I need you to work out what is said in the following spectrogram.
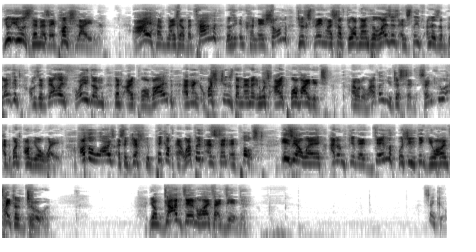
You use them as a punchline. I have neither the time nor the inclination to explain myself to a man who rises and sleeps under the blanket of the very freedom that I provide and then questions the manner in which I provide it. I would rather you just said thank you and went on your way. Otherwise, I suggest you pick up a weapon and send a post. Easier way, I don't give a damn which you think you are entitled to. You're goddamn right I did. Thank you.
